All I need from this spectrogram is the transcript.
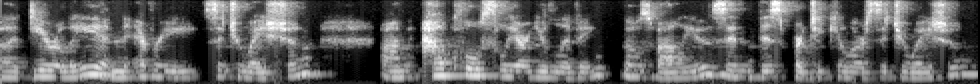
uh, dearly in every situation? Um, how closely are you living those values in this particular situation?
